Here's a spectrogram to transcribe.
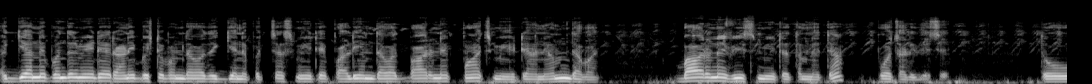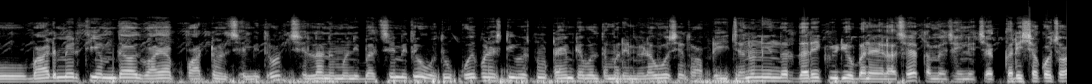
અગિયાર ને પંદર મિનિટે રાણી બસ સ્ટોપ અમદાવાદ, અગિયાર ને પચાસ મિનિટે પાલી અમદાવાદ, બાર અને પાંચ મિનિટે અને અમદાવાદ બાર અને વીસ મિનિટે તમને ત્યાં પહોંચાડી દેશે. તો બાડમેરથી અમદાવાદ વાયા પાટણ છે મિત્રો. છેલ્લા નંબરની બાદ છે મિત્રો, વધુ કોઈ પણ એસટી બસનું ટાઈમ ટેબલ તમારે મેળવવો છે તો આપણી ચેનલની અંદર દરેક વીડિયો બનાવેલા છે, તમે જઈને ચેક કરી શકો છો.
